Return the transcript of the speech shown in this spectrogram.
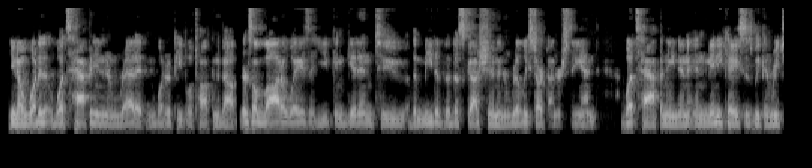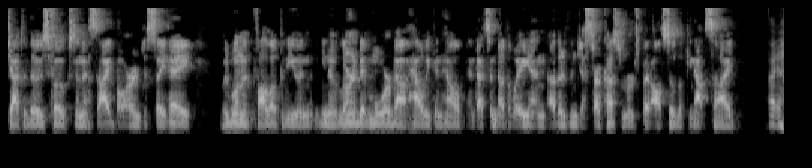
You know, what is what's happening in Reddit and what are people talking about? There's a lot of ways that you can get into the meat of the discussion and really start to understand what's happening. And in many cases, we can reach out to those folks in a sidebar and just say, hey, we want to follow up with you and you know learn a bit more about how we can help. And that's another way in, other than just our customers, but also looking outside. I,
